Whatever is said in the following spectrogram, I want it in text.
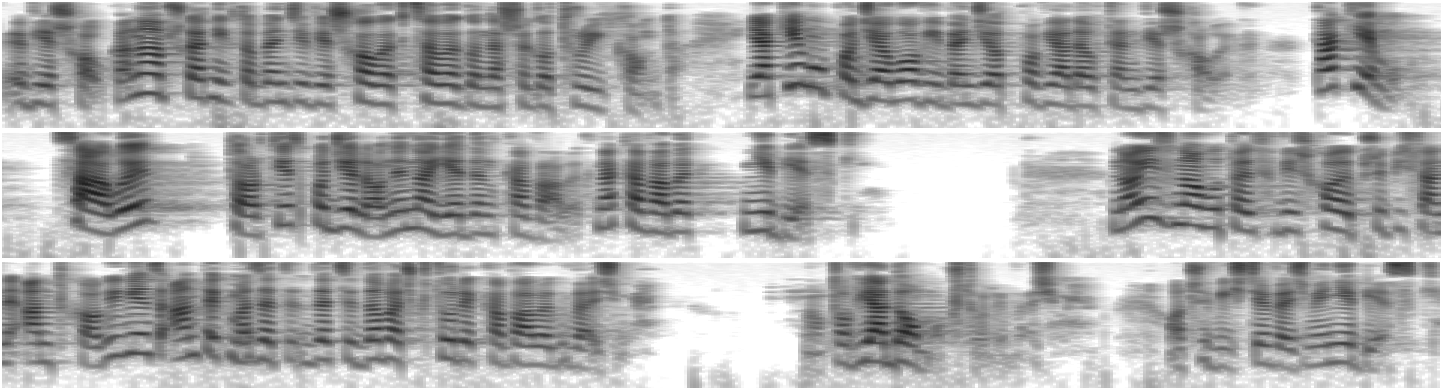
wierzchołka. No na przykład niech to będzie wierzchołek całego naszego trójkąta. Jakiemu podziałowi będzie odpowiadał ten wierzchołek? Takiemu. Cały tort jest podzielony na jeden kawałek, na kawałek niebieski. No i znowu to jest wierzchołek przypisany Antkowi, więc Antek ma zdecydować, który kawałek weźmie. No to wiadomo, który weźmie. Oczywiście weźmie niebieski.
